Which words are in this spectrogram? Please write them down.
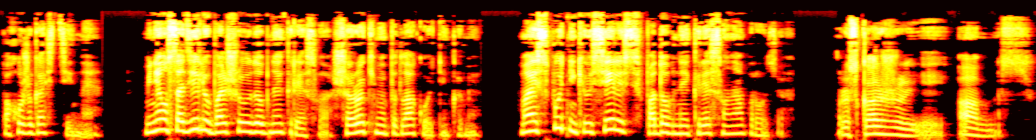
похоже, гостиная. Меня усадили в большое удобное кресло с широкими подлокотниками. Мои спутники уселись в подобные кресла напротив. «Расскажи ей, Агнес».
